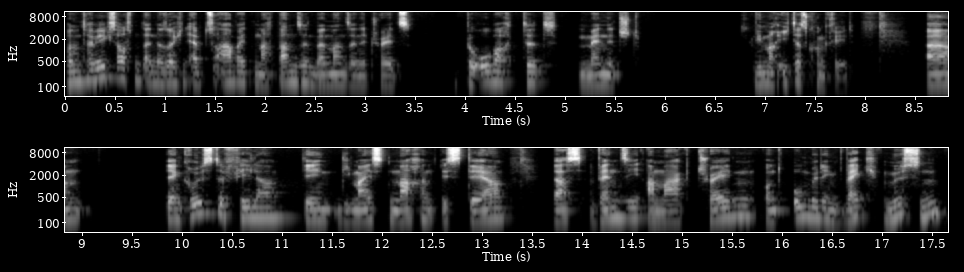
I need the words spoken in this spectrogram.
Von unterwegs aus mit einer solchen App zu arbeiten, macht dann Sinn, wenn man seine Trades beobachtet, managt. Wie mache ich das konkret? Ähm, der größte Fehler, den die meisten machen, ist der, dass wenn sie am Markt traden und unbedingt weg müssen,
